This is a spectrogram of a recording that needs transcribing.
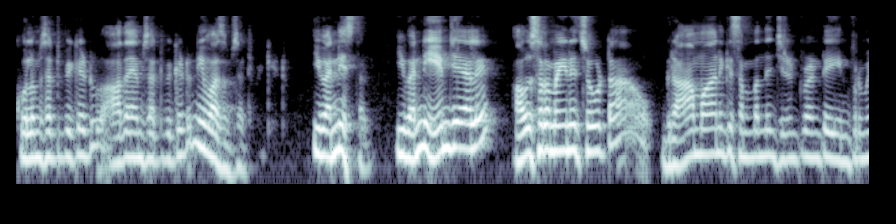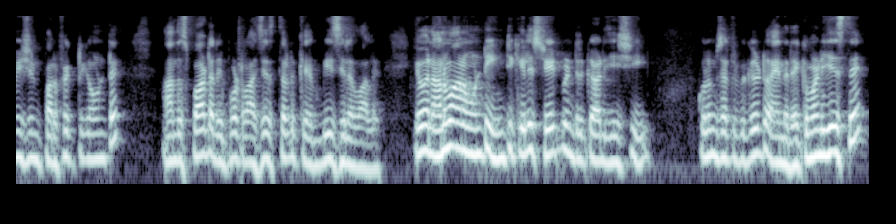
కులం సర్టిఫికేటు ఆదాయం సర్టిఫికేటు నివాసం సర్టిఫికేటు. ఇవన్నీ ఇస్తాడు. ఇవన్నీ ఏం చేయాలి? అవసరమైన చోట గ్రామానికి సంబంధించినటువంటి ఇన్ఫర్మేషన్ పర్ఫెక్ట్గా ఉంటే ఆన్ ద స్పాట్ రిపోర్ట్ రాసేస్తాడు బీసీల వాళ్ళకి ఏమైనా అనుమానం ఉంటే ఇంటికి వెళ్ళి స్టేట్మెంట్ రికార్డ్ చేసి కులం సర్టిఫికేట్ ఆయన రికమెండ్ చేస్తే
